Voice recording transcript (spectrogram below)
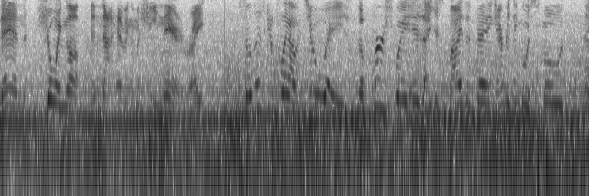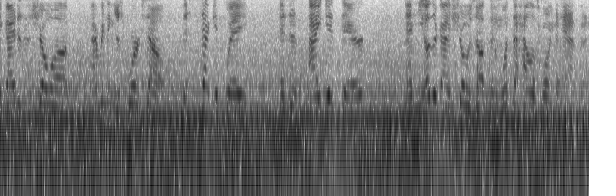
then showing up and not having a machine there, right? So this can play out two ways. The first way is I just buy the thing, everything goes smooth, that guy doesn't show up, everything just works out. The second way is if I get there and the other guy shows up, then what the hell is going to happen?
